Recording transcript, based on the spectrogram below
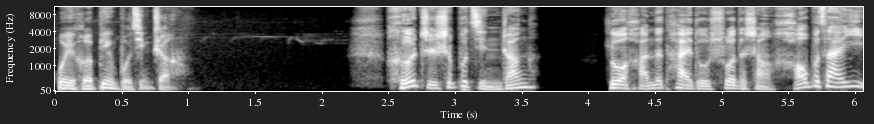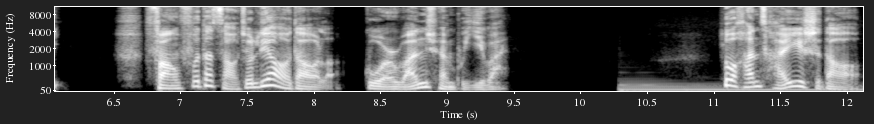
为何并不紧张？何止是不紧张啊！洛寒的态度说得上毫不在意，仿佛他早就料到了，故而完全不意外。洛寒才意识到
